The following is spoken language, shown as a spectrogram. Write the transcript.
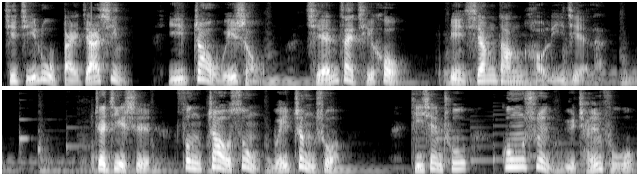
其辑录百家姓以赵为首，钱在其后，便相当好理解了。这既是奉赵宋为正朔，体现出。恭顺与臣服，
